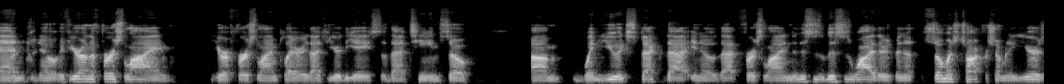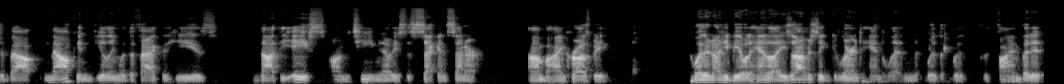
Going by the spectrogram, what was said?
and you know if you're on the first line, you're a first line player. That you're the ace of that team. So um, when you expect that, you know that first line, and this is this is why there's been so much talk for so many years about Malkin dealing with the fact that he is not the ace on the team. You know he's the second center um, behind Crosby. Whether or not he'd be able to handle it, he's obviously learned to handle it and with, with, with fine. But it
